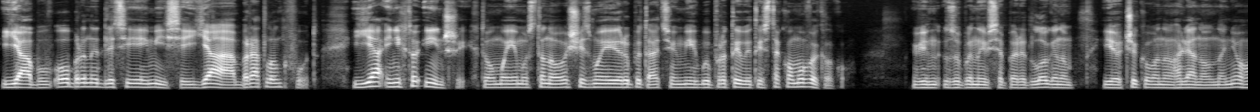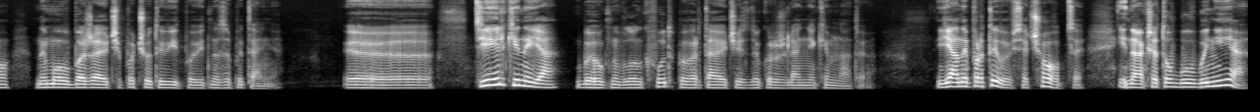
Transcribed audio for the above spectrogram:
Я був обраний для цієї місії, я, брат Лонгфут, я і ніхто інший, хто в моєму становищі з моєю репутацією міг би противитись такому виклику. Він зупинився перед Логіном і очікувано глянув на нього, немов бажаючи почути відповідь на запитання. Е, тільки не я. вигукнув Лонгфут, повертаючись до кружляння кімнатою. Я не противився, чого б це, інакше то був би не я.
